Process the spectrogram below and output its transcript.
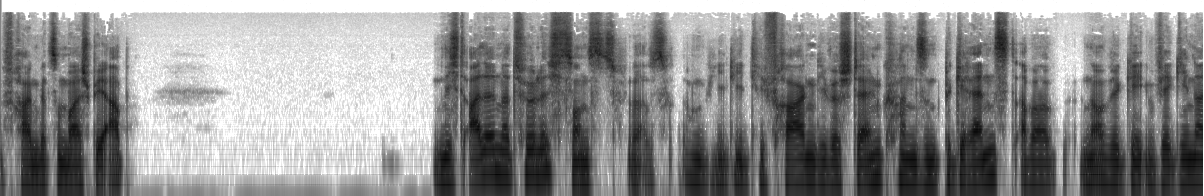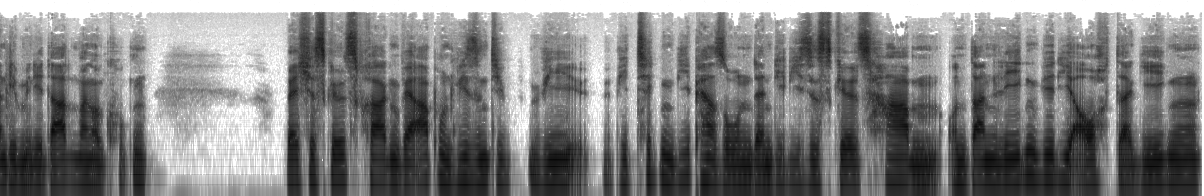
fragen wir zum Beispiel ab. Nicht alle natürlich, sonst also irgendwie die, die Fragen, die wir stellen können, sind begrenzt, aber ne, wir, wir gehen dann eben in die Datenbank und gucken, welche Skills fragen wir ab und wie sind die, wie, wie ticken die Personen denn, die diese Skills haben? Und dann legen wir die auch dagegen,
